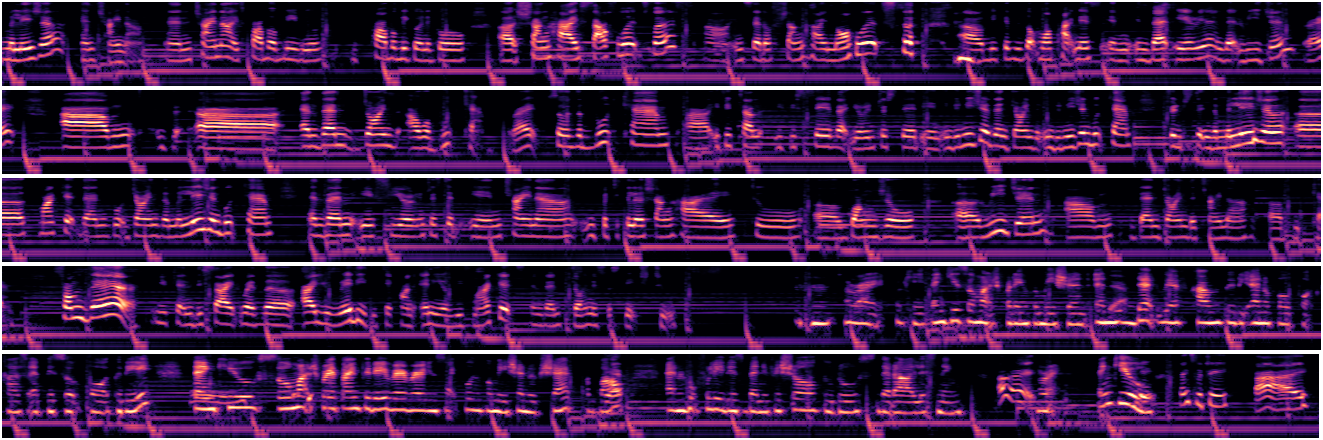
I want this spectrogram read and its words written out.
Malaysia and China. And China is probably will probably going to go uh, Shanghai southwards first uh, instead of Shanghai northwards uh, mm-hmm. because we got more partners in in that area in that region, right? Um, uh, and then join our boot camp right? So the boot camp, uh, if you tell, if you say that you're interested in Indonesia, then join the Indonesian boot camp. If you're interested in the Malaysia uh, market, then go join the Malaysian boot camp. And then if you're interested in China, in particular Shanghai to uh, Guangzhou uh, region, um, then join the China uh, boot camp. From there, you can decide whether are you ready to take on any of these markets, and then join us for stage two. Mm-hmm. All right. Okay. Thank you so much for the information. And yeah. with that, we have come to the end of our podcast episode for today. Thank you so much for your time today. Very, very insightful information we've shared about. And hopefully, it is beneficial to those that are listening. All right. All right. Thank you. Okay. Thanks, Putri. Bye.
